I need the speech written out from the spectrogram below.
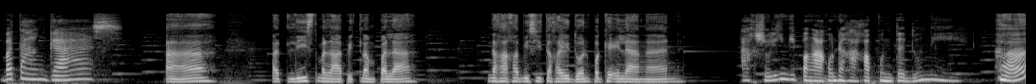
Batangas. Ah, at least malapit lang pala. Nakakabisita kayo doon pag kailangan. Actually, hindi pa nga ako nakakapunta dun eh. Ha?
